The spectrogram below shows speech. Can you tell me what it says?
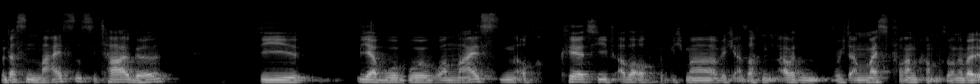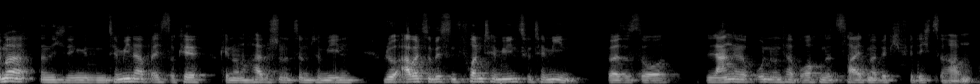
Und das sind meistens die Tage, die, ja, wo, wo, wo am meisten auch kreativ, aber auch wirklich mal wirklich an Sachen arbeiten, wo ich da am meisten vorankomme. So, ne? Weil immer, wenn ich einen Termin habe, weiß ich so, okay, okay, nur noch eine halbe Stunde zum Termin. du arbeitest so ein bisschen von Termin zu Termin, versus so lange, ununterbrochene Zeit mal wirklich für dich zu haben.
